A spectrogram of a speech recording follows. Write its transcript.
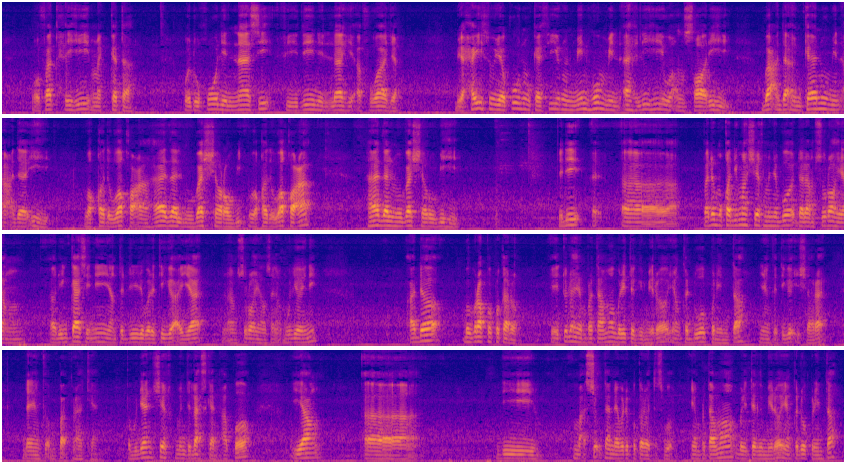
wa fathihi makkah ودخول الناس في دين الله أفواجا بحيث يكون كثير منهم من أهله وأنصاره بعد أن كانوا من أعدائه. وقد وقع هذا المبشر وقد وقع هذا المبشر به. Jadi uh, pada mukadimah Syekh menyebut dalam surah yang ringkas ini yang terdiri daripada tiga ayat dalam surah yang sangat mulia ini ada beberapa perkara. Iaitulah yang pertama berita gembira Yang kedua perintah Yang ketiga isyarat Dan yang keempat perhatian. Kemudian Syekh menjelaskan apa Yang uh, Dimaksudkan daripada perkara tersebut. Yang pertama berita gembira Yang kedua perintah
